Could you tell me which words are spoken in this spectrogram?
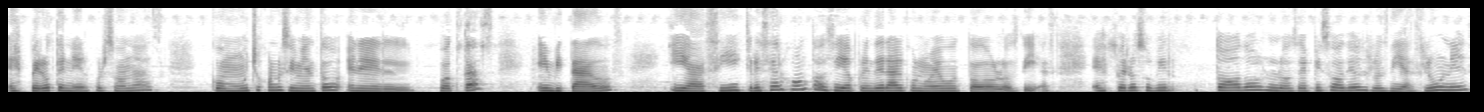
espero tener personas con mucho conocimiento en el podcast, invitados y así crecer juntos y aprender algo nuevo todos los días. Espero subir todos los episodios los días lunes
